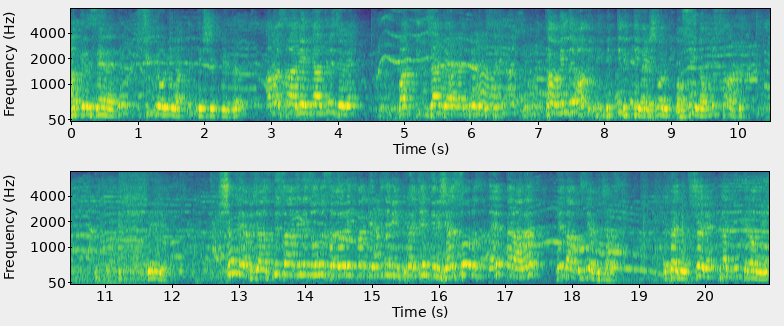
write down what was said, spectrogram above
Hakkını seyredin. Küçük bir oyun yaptık. Teşekkür ederim. Ama sahneye geldiniz öyle. Vakti güzel değerlendirelim istedik. Tamam indir. Abi bi- bitti bitti yarışma bitti. Nasıl inanmışsın artık. Peki. Şöyle yapacağız. Müsaadeniz olursa öğretmenlerimize bir plaket vereceğiz. Sonrasında hep beraber vedamızı yapacağız. Efendim şöyle plaketleri alayım.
